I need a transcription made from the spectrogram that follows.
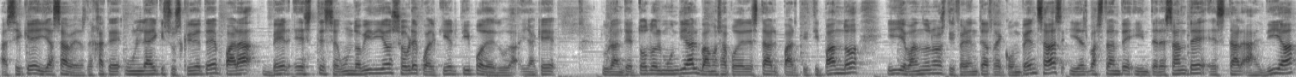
Así que ya sabes, déjate un like y suscríbete para ver este segundo vídeo sobre cualquier tipo de duda, ya que durante todo el mundial vamos a poder estar participando y llevándonos diferentes recompensas y es bastante interesante estar al día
